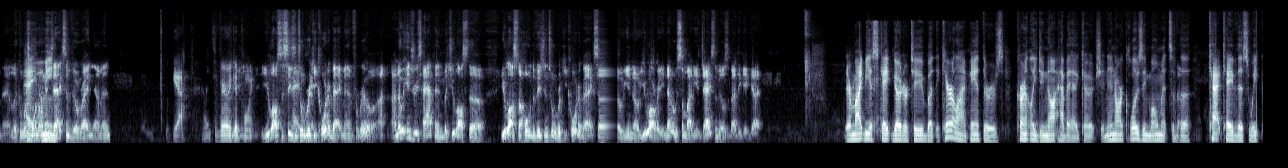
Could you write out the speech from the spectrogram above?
Man, look at what's hey, going on I mean, in Jacksonville right now, man. Yeah, it's a very good point. You lost the season hey, to a rookie quarterback, man. For real, I, I know injuries happen, but you lost the you lost the whole division to a rookie quarterback. So you know you already know somebody in Jacksonville is about to get got. There might be a scapegoat or two, but the Carolina Panthers currently do not have a head coach. And in our closing moments of no. the cat cave this week,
